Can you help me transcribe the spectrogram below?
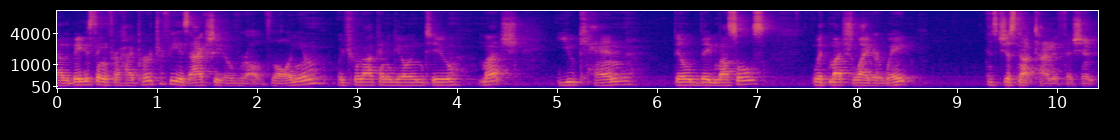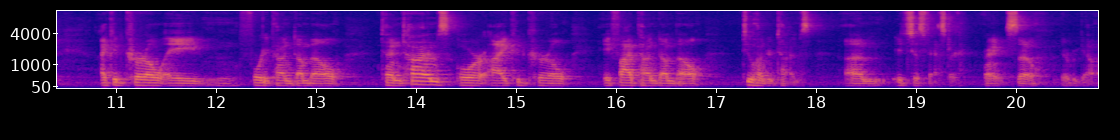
Now, the biggest thing for hypertrophy is actually overall volume, which we're not going to go into much. You can build big muscles with much lighter weight. It's just not time efficient. I could curl a 40 pound dumbbell 10 times, or I could curl a five pound dumbbell 200 times. Um, it's just faster, right? So there we go.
